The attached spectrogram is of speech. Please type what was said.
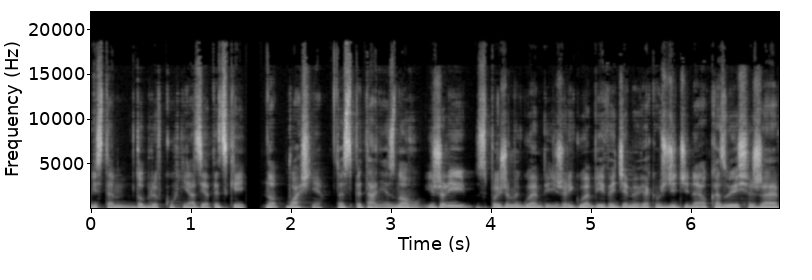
jestem dobry w kuchni azjatyckiej, No właśnie, to jest pytanie. Znowu, jeżeli spojrzymy głębiej, jeżeli głębiej wejdziemy w jakąś dziedzinę, okazuje się, że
